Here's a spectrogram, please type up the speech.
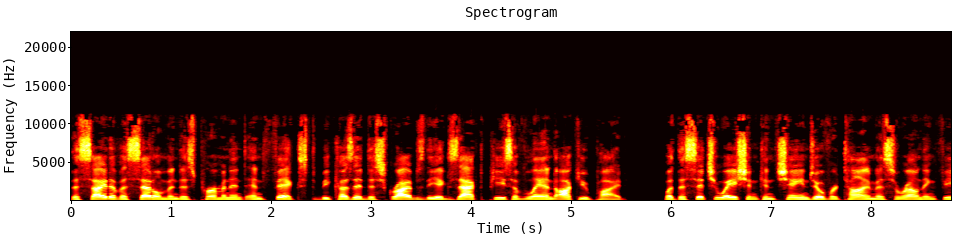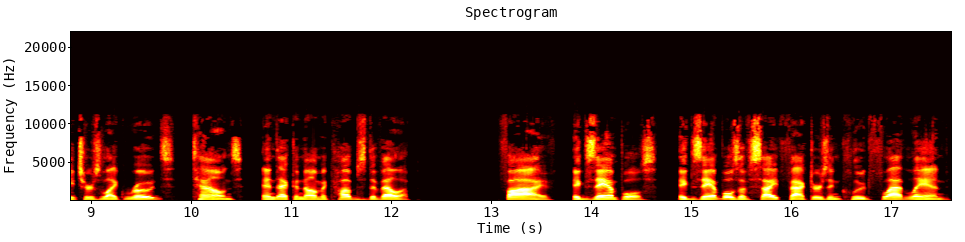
The site of a settlement is permanent and fixed because it describes the exact piece of land occupied, but the situation can change over time as surrounding features like roads, towns, and economic hubs develop. 5. Examples. Examples of site factors include flat land,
